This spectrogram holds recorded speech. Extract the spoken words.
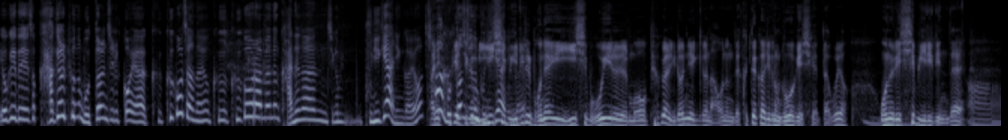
여기에 대해서 가결표는 못 던질 거야. 그 그거잖아요. 그 그거라면은 가능한 지금 분위기 아닌가요? 차마 아니 그게 지금 21일 본회의 25일 뭐 표결 이런 얘기가 나오는데 그때까지 그럼 누워 계시겠다고요? 음. 오늘이 11일인데 아...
